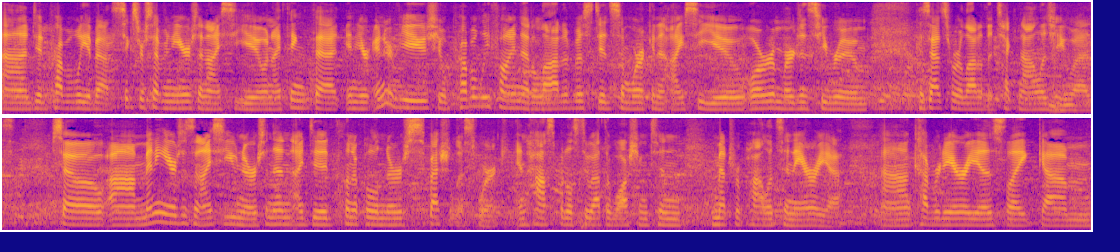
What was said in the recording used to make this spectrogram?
Uh, did probably about six or seven years in ICU, and I think that in your interviews you'll probably find that a lot of us did some work in an ICU or emergency room because that's where a lot of the technology was. So um, many years as an ICU nurse, and then I did clinical nurse specialist work in hospitals throughout the Washington metropolitan area. Uh, covered areas like um,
